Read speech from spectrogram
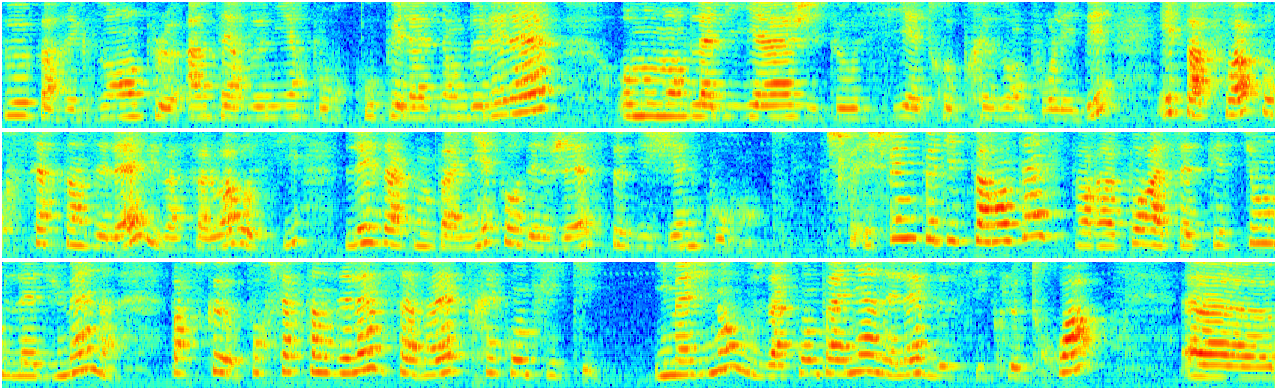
peut par exemple intervenir pour couper la viande de l'élève, au moment de l'habillage, il peut aussi être présent pour l'aider. Et parfois, pour certains élèves, il va falloir aussi les accompagner pour des gestes d'hygiène courante. Je fais, une petite parenthèse par rapport à cette question de l'aide humaine, parce que pour certains élèves, ça va être très compliqué. Imaginons que vous accompagnez un élève de cycle 3 euh,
